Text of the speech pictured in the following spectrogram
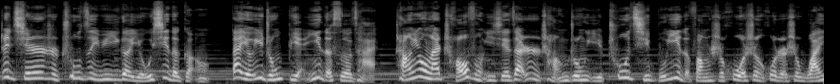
这其实是出自于一个游戏的梗，带有一种贬义的色彩，常用来嘲讽一些在日常中以出其不意的方式获胜，或者是玩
